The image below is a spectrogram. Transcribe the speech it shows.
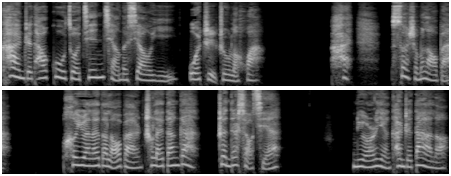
看着他故作坚强的笑意，我止住了话：“嗨，算什么老板？和原来的老板出来单干，赚点小钱。女儿眼看着大了，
